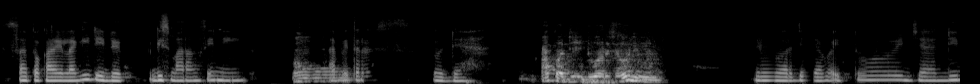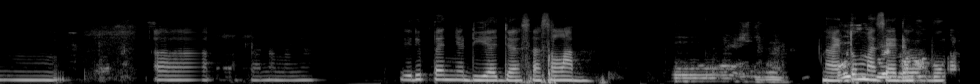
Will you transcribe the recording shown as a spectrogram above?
satu kali lagi di di Semarang sini. Oh. Tapi terus udah. Apa di luar Jawa di mana? Di luar Jawa itu jadi uh, apa namanya? Jadi penyedia jasa selam. Oh. Nah, oh, itu masih ada hubungan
